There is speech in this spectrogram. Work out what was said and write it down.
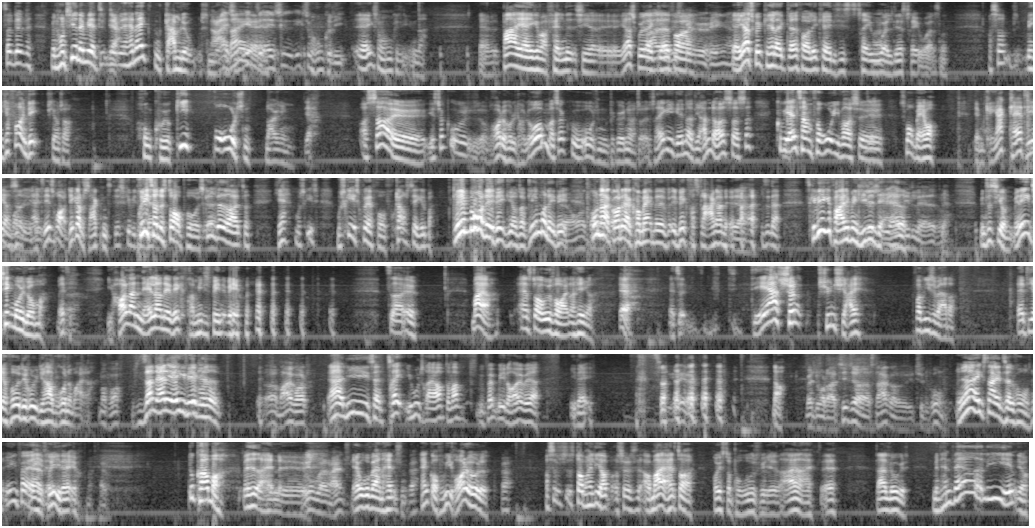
Så det, men hun siger nemlig, at Ja. han er ikke den gamle Olsen. Nej, Der så er ikke, ikke, ikke, ikke, som hun kan lide. ja, ikke som hun kan lide. Nej. Ja, bare jeg ikke var faldet ned, siger øh, jeg. er sgu heller ikke Nej, glad for... hænge, ja, jeg er sgu ikke heller ikke glad for at ligge her i de sidste tre uger, eller de næste tre uger, eller sådan noget. Og så, men jeg får en idé, siger hun så. Hun kunne jo give fru Olsen nøglen. Ja. Og så, øh, ja, så kunne rottehullet holde åben, og så kunne Olsen begynde at drikke igen, og de andre også, og så kunne vi alle sammen få ro i vores øh, små maver. Jamen, kan jeg klare det? Og så, ja, det tror jeg, det kan du sagtens. Det skal vi Priserne står på skiltet, og altså, ja, måske, måske skulle jeg få fru Claus til at hjælpe mig. Glimrende idé, hun så. Glimrende idé. Ja, hun Ja, har godt- af at komme af med, væk fra slangerne. Ja. Ja. altså der. Skal vi ikke fejre det med en lille lade? en lille lade. Ja. Men så siger hun, men en ting må I love mig. Hvad er det? I holder nallerne væk fra mit spindevæv. så øh, Maja, han står ude foran og hænger. ja. Altså, det- er synd, synes jeg, for viseværter, at de har fået det ry, de har på grund af Maja. Hvorfor? Sådan er det ikke i virkeligheden. Det er meget godt. Jeg har lige sat tre juletræer op, der var 5 meter høje hver i dag. Så. Nå. Men du har da tid til at snakke i telefonen. jeg har ikke snakket i telefon. Ikke før jeg havde fri i dag. Jo. Nu kommer, hvad hedder han? Øh, Werner Hansen. Ja, Ove Hansen. Ja. Han går forbi rottehullet. Ja. Og så, så stopper han lige op, og, så, og Maja, han står ryster på hovedet, fordi nej, nej, ja, der er lukket. Men han vader lige ind, jo.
